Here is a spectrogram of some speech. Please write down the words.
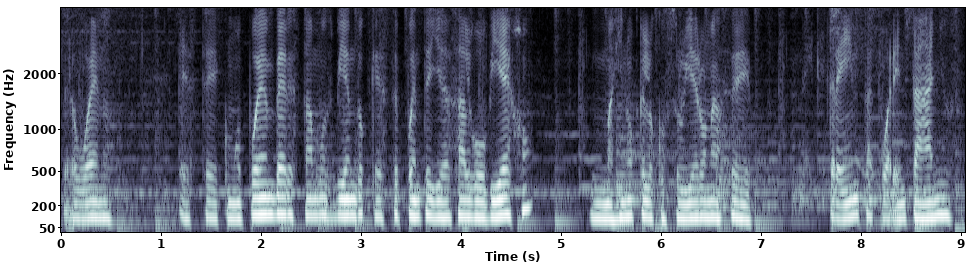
Pero bueno, este, como pueden ver, estamos viendo que este puente ya es algo viejo. Me imagino que lo construyeron hace 30, 40 años.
